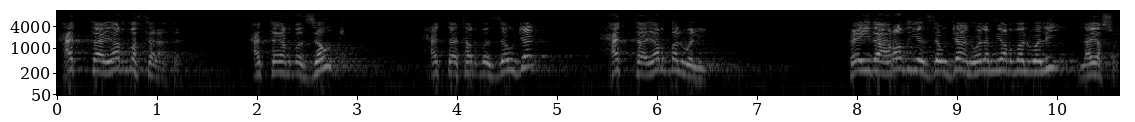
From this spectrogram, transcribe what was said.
حتى يرضى الثلاثة. حتى يرضى الزوج حتى ترضى الزوجة حتى يرضى الولي. فإذا رضي الزوجان ولم يرضى الولي لا يصح.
